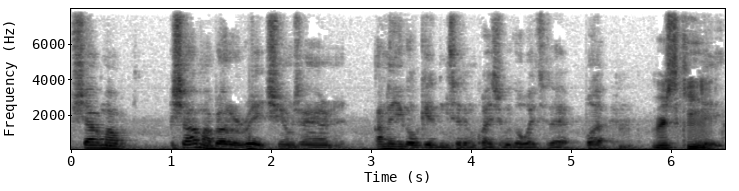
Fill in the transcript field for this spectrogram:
shout out my shout out my brother Rich. You know what I'm saying? I know you go get into them questions. We go wait to that, but Rich kid.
